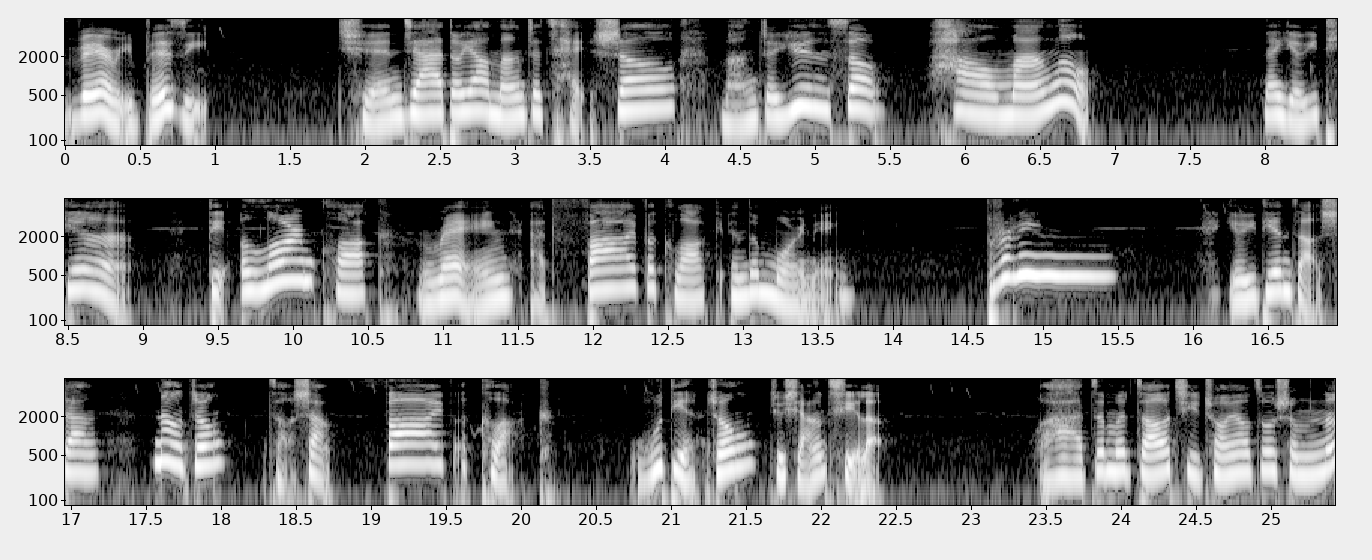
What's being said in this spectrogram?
very busy. 全家都要忙着采收，忙着运送，好忙哦。那有一天啊，the alarm clock rang at five o'clock in the morning. 叮！ 有一天早上，闹钟早上 five o'clock 五点钟就响起了。哇，这么早起床要做什么呢？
